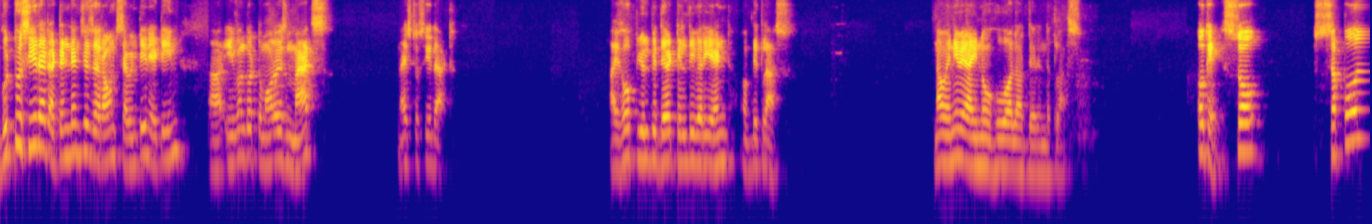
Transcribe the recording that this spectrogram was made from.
Good to see that attendance is around 17, 18, uh, even though tomorrow is maths Nice to see that. I hope you'll be there till the very end of the class. Now, anyway, I know who all are there in the class. Okay, so suppose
